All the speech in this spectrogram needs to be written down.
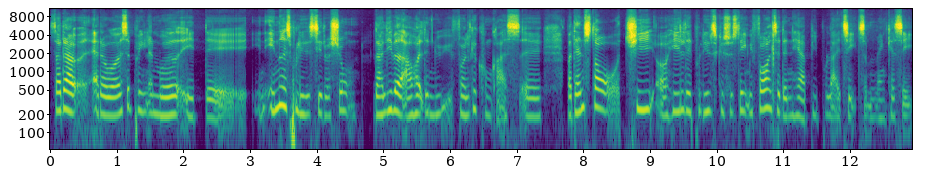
så er der, er der jo også på en eller anden måde et, øh, en indrigspolitisk situation. Der har lige været afholdt en ny folkekongres. Øh, hvordan står Xi og hele det politiske system i forhold til den her bipolaritet, som man kan se?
